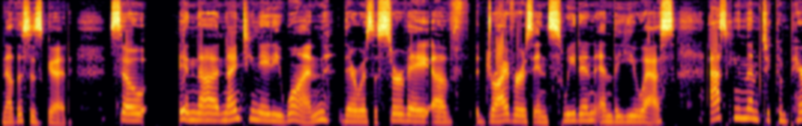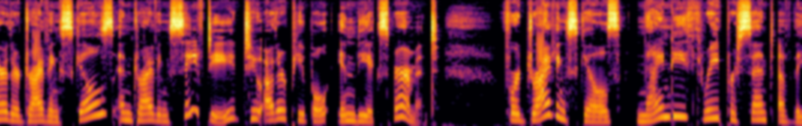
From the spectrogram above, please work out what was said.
Now, this is good. So, in uh, 1981, there was a survey of drivers in Sweden and the US asking them to compare their driving skills and driving safety to other people in the experiment. For driving skills, 93% of the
